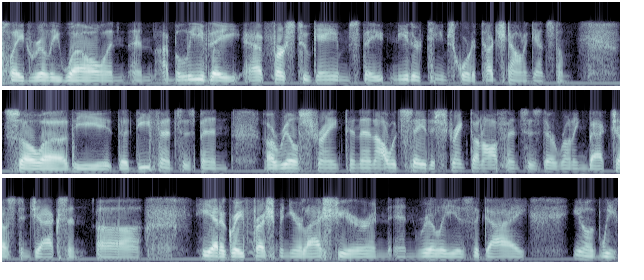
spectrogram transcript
played really well, and and I believe they have first two games they neither team scored a touchdown against them. So uh, the the defense has been a real strength, and then I would say the strength on offense is their running back Justin Jackson. Uh, he had a great freshman year last year, and and really is the guy. You know, we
